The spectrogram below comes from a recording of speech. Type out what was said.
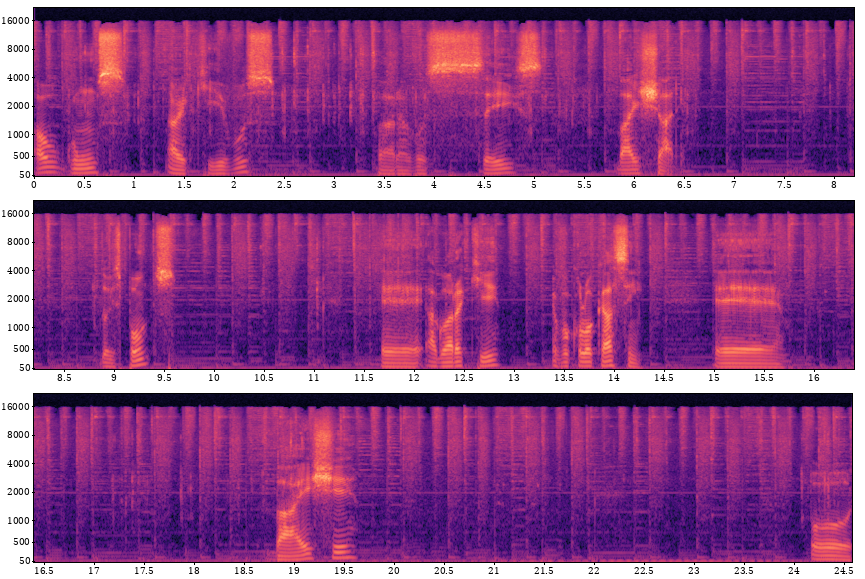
alguns arquivos para vocês vocês baixarem. Dois pontos. É, agora aqui eu vou colocar assim. É, baixe o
